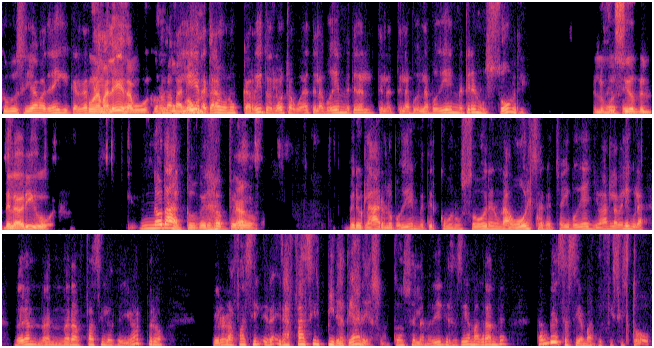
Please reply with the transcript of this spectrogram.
¿Cómo se llama? Tenéis que cargar con una maleta, con, con una maleta, claro, con un carrito, y la otra weá te la podías meter, te la, te la, la podías meter en un sobre. En los bolsillos del, del, abrigo. No tanto, pero, pero, claro. Pero claro, lo podías meter como en un sobre, en una bolsa, ¿cachai? Y podías llevar la película. No eran, no, no eran fáciles de llevar, pero, pero era, fácil, era, era fácil piratear eso. Entonces, en la medida que se hacía más grande, también se hacía más difícil todo.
